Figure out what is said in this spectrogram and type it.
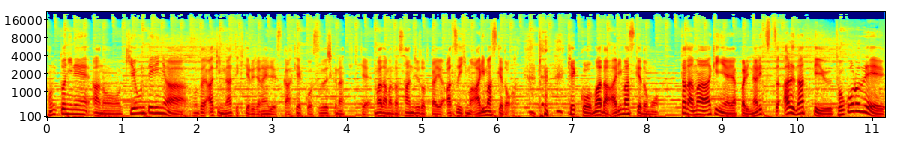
本当にねあの気温的には本当に秋になってきてるじゃないですか。結構涼しくなってきてまだまだ30度とかいう暑い日もありますけど 結構まだありますけども。ただまあ秋にはやっぱりなりつつあるなっていうところで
